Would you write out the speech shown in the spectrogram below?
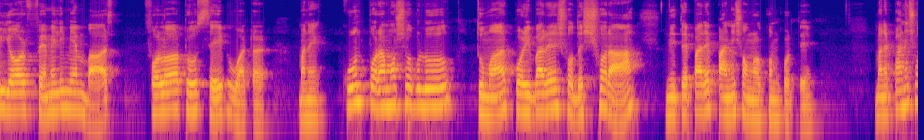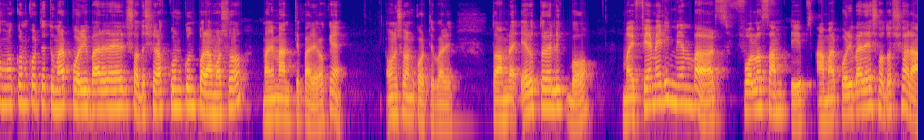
your family members follow to save water? মানে কোন পরামর্শগুলো তোমার পরিবারের সদস্যরা নিতে পারে পানি সংরক্ষণ করতে? মানে পানি সংরক্ষণ করতে তোমার পরিবারের সদস্যরা কোন কোন পরামর্শ মানে মানতে পারে ওকে অনুসরণ করতে পারে। তো আমরা এর উত্তরে লিখব my family members follow some tips আমার পরিবারের সদস্যরা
